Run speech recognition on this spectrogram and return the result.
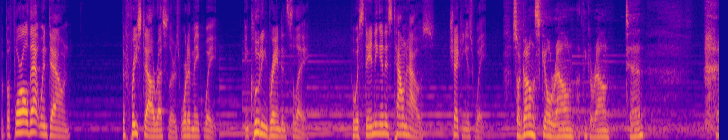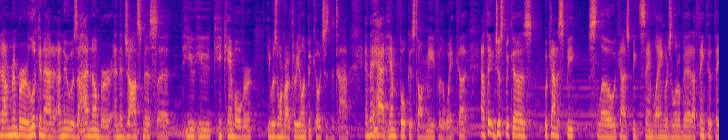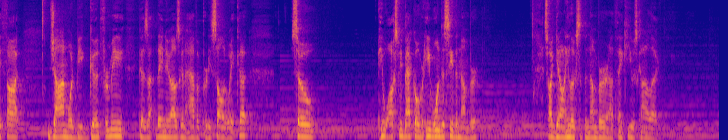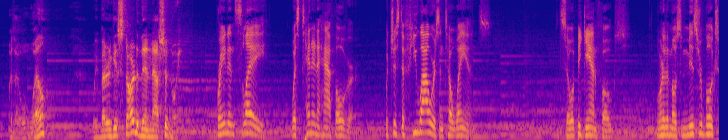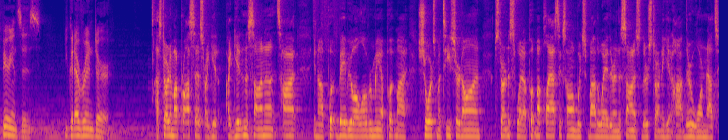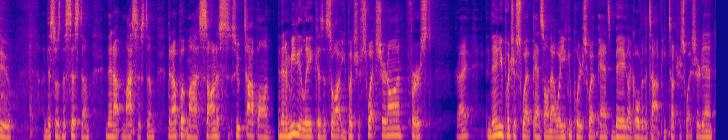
But before all that went down, the freestyle wrestlers were to make weight, including Brandon Slay, who was standing in his townhouse checking his weight. So I got on the scale around, I think around 10. And I remember looking at it, I knew it was a high number. And then John Smith said, he, he, he came over. He was one of our three Olympic coaches at the time. And they had him focused on me for the weight cut. And I think just because we kind of speak slow. We kind of speak the same language a little bit. I think that they thought John would be good for me because they knew I was going to have a pretty solid weight cut. So he walks me back over. He wanted to see the number. So I get on, he looks at the number, and I think he was kind of like, I was like, well, we better get started then now, shouldn't we? Brandon Slay was 10 and a half over, with just a few hours until weigh ins. So it began, folks. One of the most miserable experiences you could ever endure. I started my process where I get I get in the sauna, it's hot, you know, I put baby all over me, I put my shorts, my t-shirt on, I'm starting to sweat, I put my plastics on, which by the way, they're in the sauna, so they're starting to get hot, they're warm now too. And this was the system. Then I, my system. Then I put my sauna suit top on, and then immediately, because it's so hot, you put your sweatshirt on first, right? And then you put your sweatpants on. That way you can pull your sweatpants big, like over the top. You tuck your sweatshirt in,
